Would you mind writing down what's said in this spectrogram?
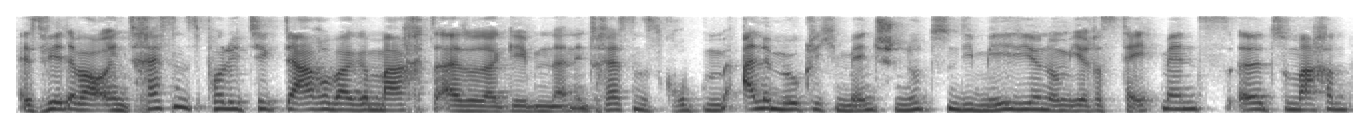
Es wird aber auch Interessenspolitik darüber gemacht. Also da geben dann Interessensgruppen, alle möglichen Menschen nutzen die Medien, um ihre ihre Statements äh, zu machen.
